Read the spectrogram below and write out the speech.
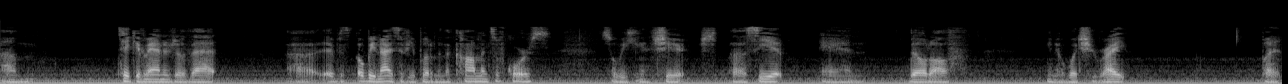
um, take advantage of that uh, it'll be nice if you put them in the comments, of course, so we can share, uh, see it and build off, you know, what you write. But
